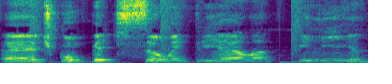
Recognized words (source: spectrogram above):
é, de competição entre ela e Lia.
